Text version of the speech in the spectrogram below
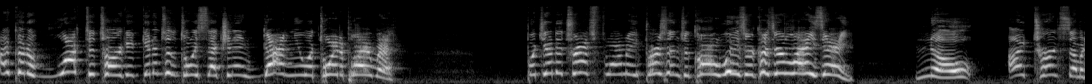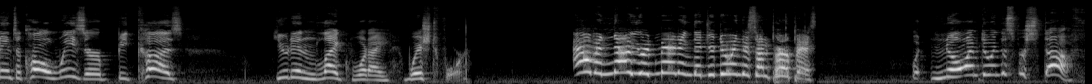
I could have walked to Target, get into the toy section, and gotten you a toy to play with! But you had to transform a person into Carl Wheezer because you're lazy! No, I turned somebody into Carl Wheezer because you didn't like what I wished for. Alvin, now you're admitting that you're doing this on purpose! But no, I'm doing this for stuff.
